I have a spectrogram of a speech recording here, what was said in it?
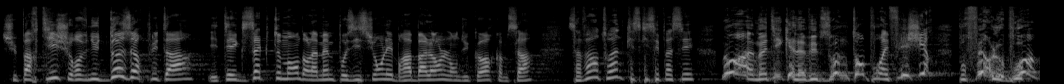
Je suis parti, je suis revenu deux heures plus tard. Il était exactement dans la même position, les bras ballants le long du corps, comme ça. Ça va Antoine, qu'est-ce qui s'est passé? Non, elle m'a dit qu'elle avait besoin de temps pour réfléchir, pour faire le point.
